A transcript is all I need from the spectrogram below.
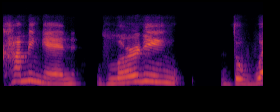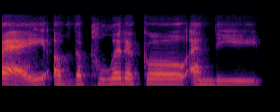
coming in, learning the way of the political and the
